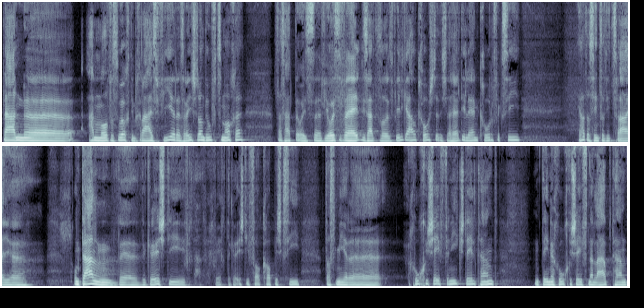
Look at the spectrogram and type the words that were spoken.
Dann äh, haben wir mal versucht, im Kreis 4 ein Restaurant aufzumachen. Das hat uns, äh, für unser Verhältnis hat das uns viel Geld gekostet. Das war eine harte Lernkurve. Ja, das sind so die zwei. Äh und dann, der, der grösste, vielleicht der grösste Fuck-up war, dass wir äh, Küchenchefs eingestellt haben und diesen Küchenchefs erlaubt haben,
